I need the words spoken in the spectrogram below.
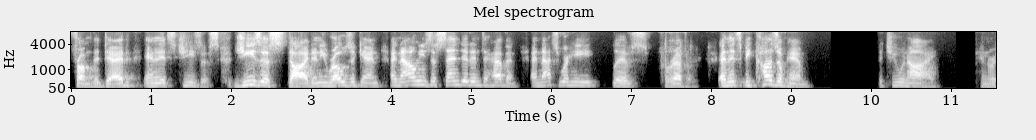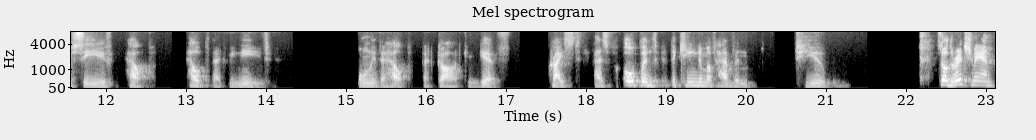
from the dead, and it's Jesus. Jesus died and he rose again, and now he's ascended into heaven, and that's where he lives forever. And it's because of him that you and I can receive help, help that we need, only the help that God can give. Christ has opened the kingdom of heaven to you. So, the rich man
